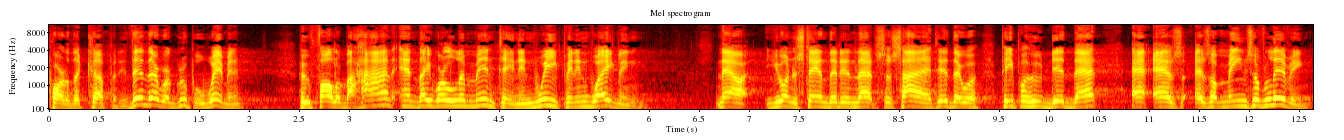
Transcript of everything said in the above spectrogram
part of the company. Then there were a group of women who followed behind and they were lamenting and weeping and wailing. Now, you understand that in that society, there were people who did that as, as a means of living.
